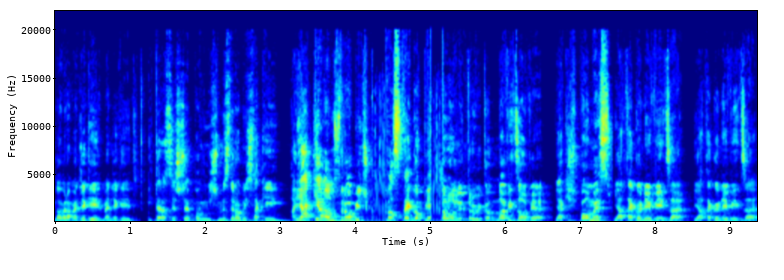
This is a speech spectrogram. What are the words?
Dobra, będzie git, będzie git. I teraz jeszcze powinniśmy zrobić taki... A jak ja mam zrobić kurwa z tego pierdolony trójkąt? No widzowie, jakiś pomysł? Ja tego nie widzę, ja tego nie widzę.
